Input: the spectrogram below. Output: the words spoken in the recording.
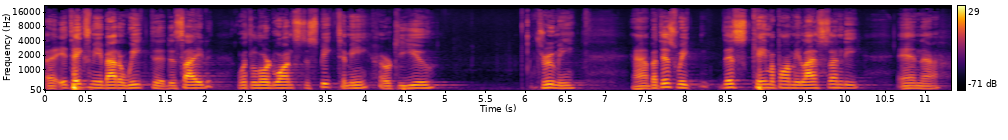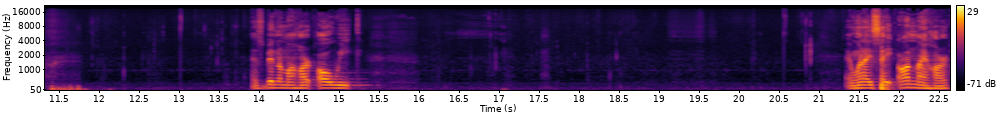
uh, it takes me about a week to decide what the Lord wants to speak to me or to you through me. Uh, but this week, this came upon me last Sunday and uh, has been on my heart all week. And when I say on my heart,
